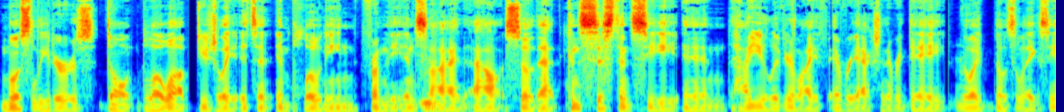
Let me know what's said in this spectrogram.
most leaders don't blow up. Usually it's an imploding from the inside mm-hmm. out. So that consistency in how you live your life, every action, every day really builds a legacy.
